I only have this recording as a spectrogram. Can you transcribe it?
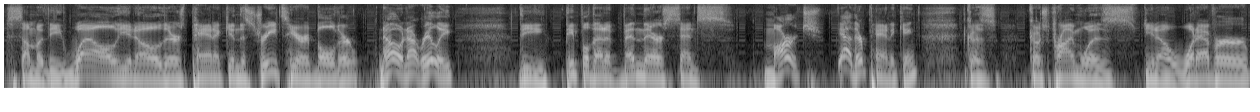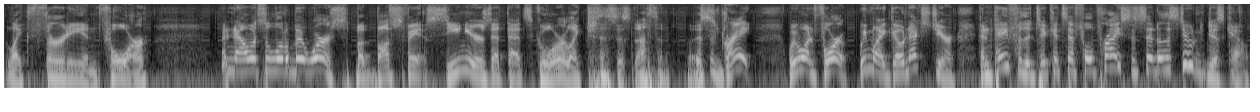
some of the, well, you know, there's panic in the streets here at Boulder. No, not really. The people that have been there since March, yeah, they're panicking because Coach Prime was, you know, whatever, like 30 and four. And now it's a little bit worse. But Buffs fans, seniors at that school are like, this is nothing. This is great. We won four. We might go next year and pay for the tickets at full price instead of the student discount.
